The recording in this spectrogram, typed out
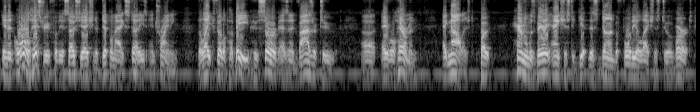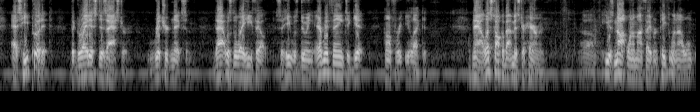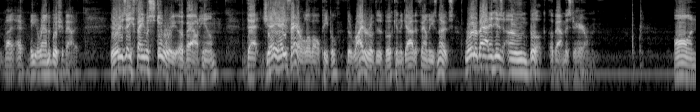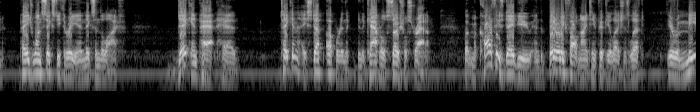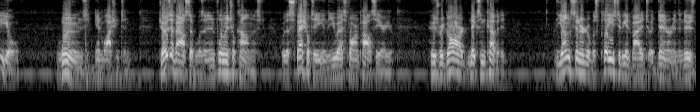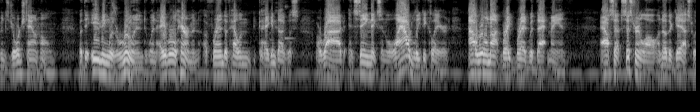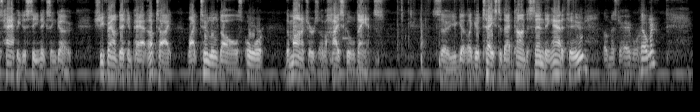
In an oral history for the Association of Diplomatic Studies and Training, the late Philip Habib, who served as an advisor to uh, Averell Harriman, acknowledged, quote, Harriman was very anxious to get this done before the elections to avert, as he put it, the greatest disaster, Richard Nixon. That was the way he felt, so he was doing everything to get Humphrey elected. Now, let's talk about Mr. Harriman. Uh, he is not one of my favorite people, and I won't beat around the bush about it. There is a famous story about him that J.A. Farrell, of all people, the writer of this book and the guy that found these notes, wrote about in his own book about Mr. Harriman on page 163 in Nixon the Life, Dick and Pat had taken a step upward in the, in the capital's social strata. But McCarthy's debut and the bitterly fought 1950 elections left irremediable wounds in Washington. Joseph Alsop was an influential columnist with a specialty in the U.S. foreign policy area, whose regard Nixon coveted. The young senator was pleased to be invited to a dinner in the newsman's Georgetown home, but the evening was ruined when Averell Harriman, a friend of Helen Gahagan Douglas, arrived and seeing Nixon loudly declared, I will not break bread with that man. Alsop's sister in law, another guest, was happy to see Nixon go. She found Dick and Pat uptight, like two little dolls, or the monitors of a high school dance. So you get a good taste of that condescending attitude of Mr. Harriman.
